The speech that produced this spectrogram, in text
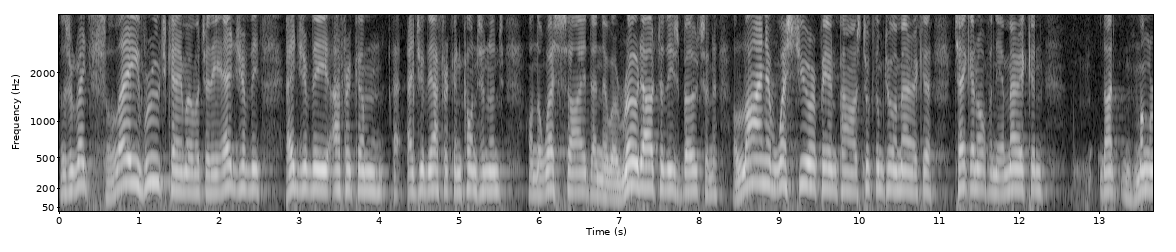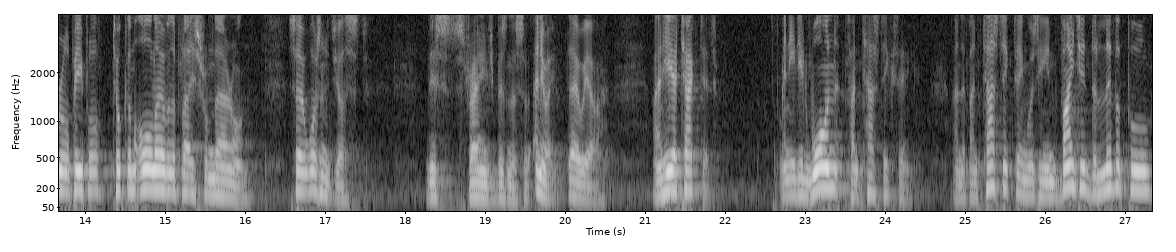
There's a great slave route came over to the edge of the edge of the African uh, edge of the African continent on the west side. Then they were rowed out to these boats, and a line of West European powers took them to America, taken off, and the American that mongrel people took them all over the place from there on. So it wasn't just this strange business. Anyway, there we are. And he attacked it. And he did one fantastic thing. And the fantastic thing was he invited the Liverpool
